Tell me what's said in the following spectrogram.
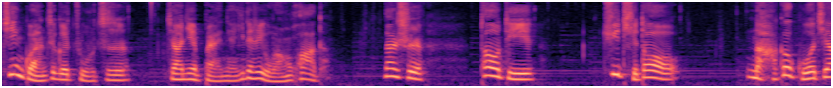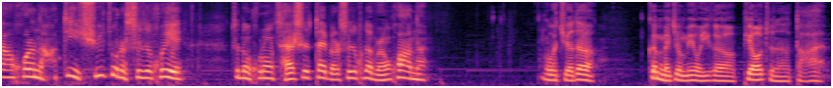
尽管这个组织将近百年，一定是有文化的，但是到底具体到哪个国家或者哪个地区做的狮子会这种活动才是代表狮子会的文化呢？我觉得。根本就没有一个标准的答案。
